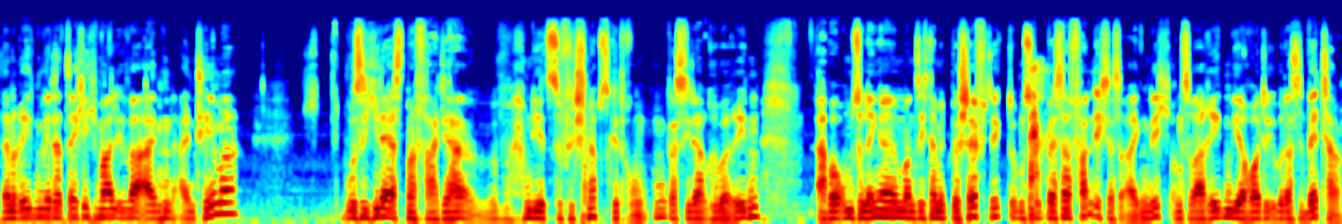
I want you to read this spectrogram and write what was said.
dann reden wir tatsächlich mal über ein, ein Thema, wo sich jeder erstmal fragt, ja, haben die jetzt zu viel Schnaps getrunken, dass sie darüber reden? Aber umso länger man sich damit beschäftigt, umso besser fand ich das eigentlich. Und zwar reden wir heute über das Wetter.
